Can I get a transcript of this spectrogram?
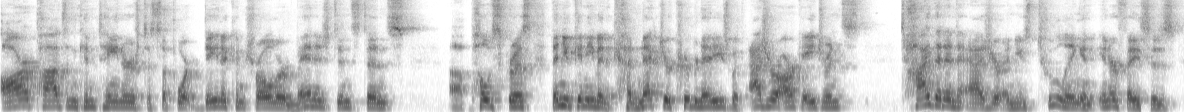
our pods and containers to support data controller, managed instance, uh, Postgres. Then you can even connect your Kubernetes with Azure Arc agents, tie that into Azure, and use tooling and interfaces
